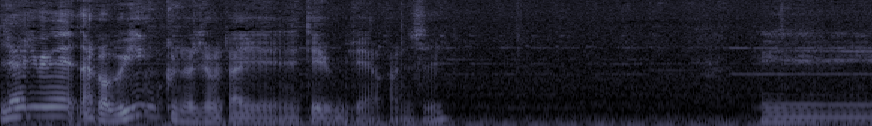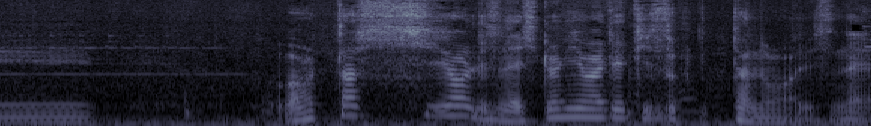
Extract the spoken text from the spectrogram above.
左目なんかウィンクの状態で寝てるみたいな感じ？えー、私はですね人に言われて気づいたのはですね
